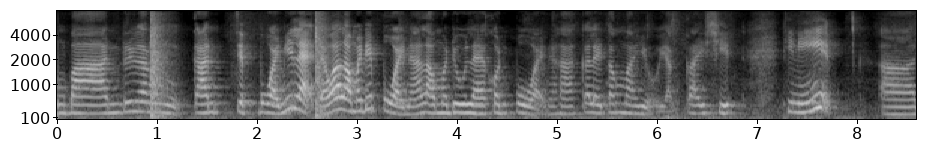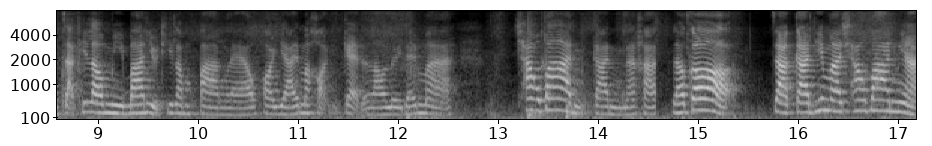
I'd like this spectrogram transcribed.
งพยาบาลเรื่องการเจ็บป่วยนี่แหละ แต่ว่าเราไม่ได้ป่วยนะ เรามาดูแลคนป่วยนะคะ ก็เลยต้องมาอยู่อย่างใกล้ชิด ทีนี้เอ่อ จากที่เรามีบ้านอยู่ที่ลำปางแล้ว พอย้ายมาขอนแก่นเราเลยได้มาเช่าบ้านกันนะคะ แล้วก็จากการที่มาเช่าบ้านเนี่ย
